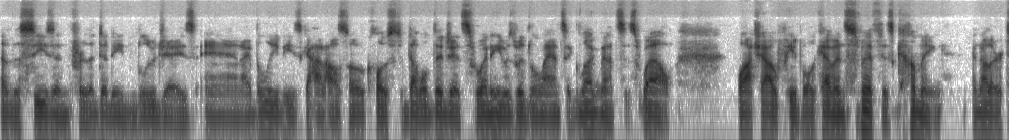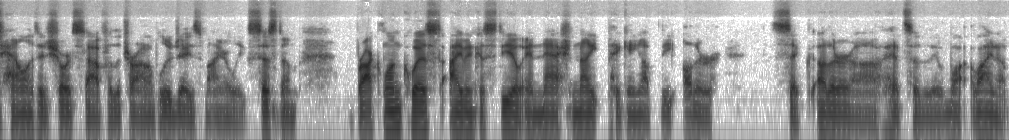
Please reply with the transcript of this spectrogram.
of the season for the Dunedin Blue Jays, and I believe he's got also close to double digits when he was with the Lansing Lugnuts as well. Watch out, people. Kevin Smith is coming another talented shortstop for the Toronto Blue Jays minor league system. Brock Lundquist, Ivan Castillo, and Nash Knight picking up the other six other uh, hits of the lineup.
